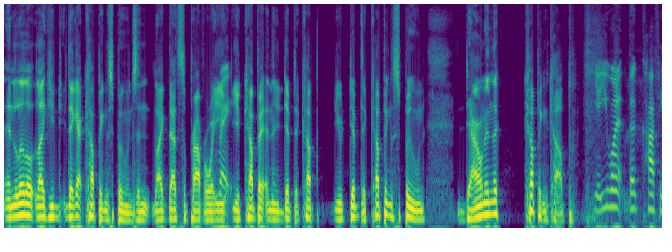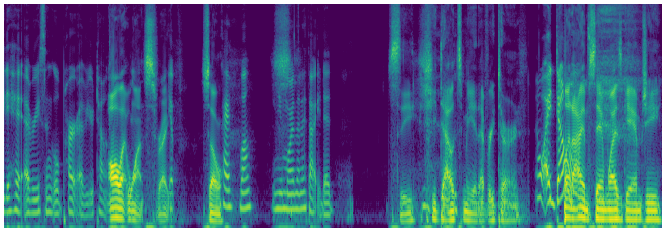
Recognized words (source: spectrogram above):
and little like you. They got cupping spoons and like that's the proper way. You, Right. you cup it and then you dip the cup. You dip the cupping spoon down in the cupping cup Yeah, you want the coffee to hit every single part of your tongue. all at once, right? Yep. So Okay, well, you knew more than I thought you did. see, she doubts me at every turn, No, I don't. but I am Samwise Gamgee,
